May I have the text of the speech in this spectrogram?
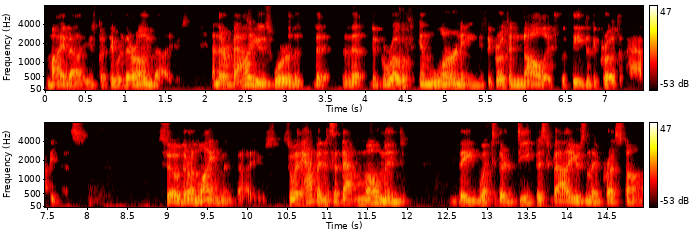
my values, but they were their own values. And their values were that the, the, the growth in learning, the growth in knowledge would lead to the growth of happiness. So their enlightenment values. So what happened is at that moment, they went to their deepest values and they pressed on.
